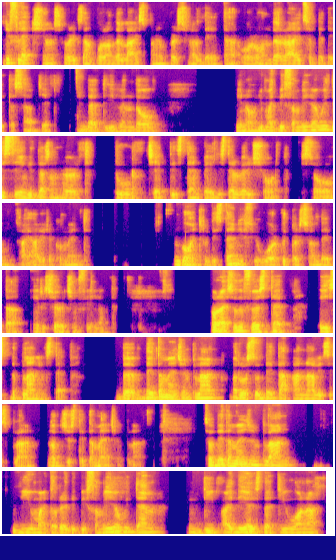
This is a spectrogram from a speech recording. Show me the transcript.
reflections, for example, on the lifespan of personal data or on the rights of the data subject that even though you know you might be familiar with this thing, it doesn't hurt to check these 10 pages. They're very short. So I highly recommend going through this 10 if you work with personal data in research in Finland. All right, so the first step is the planning step. The data management plan, but also data analysis plan, not just data management plan. So data management plan, you might already be familiar with them. The idea is that you want to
